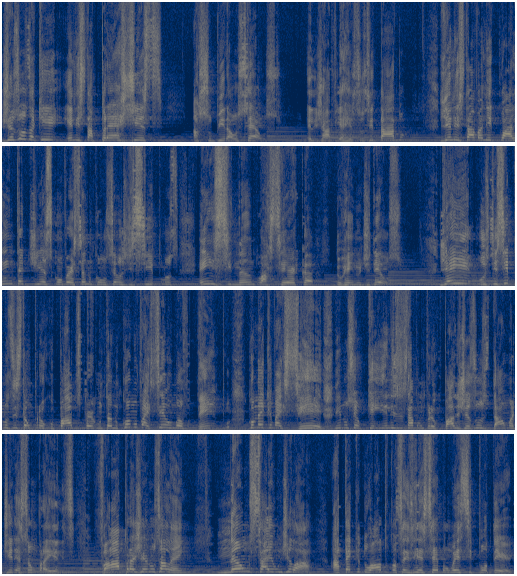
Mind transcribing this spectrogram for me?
Jesus aqui, ele está prestes a subir aos céus. ele já havia ressuscitado, e ele estava ali 40 dias conversando com os seus discípulos, ensinando acerca do reino de Deus. E aí os discípulos estão preocupados, perguntando como vai ser o novo templo, como é que vai ser, e não sei o que. Eles estavam preocupados, Jesus dá uma direção para eles: vá para Jerusalém, não saiam de lá, até que do alto vocês recebam esse poder,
